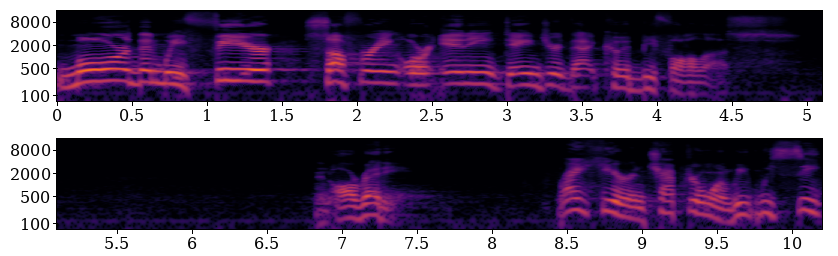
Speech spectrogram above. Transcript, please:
more than we fear suffering or any danger that could befall us. And already, right here in chapter 1, we, we see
